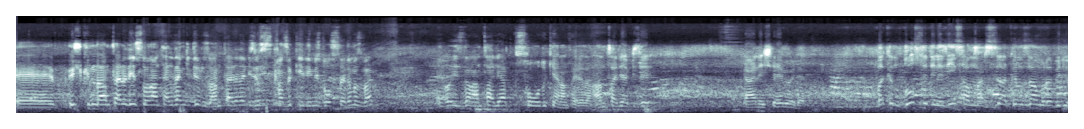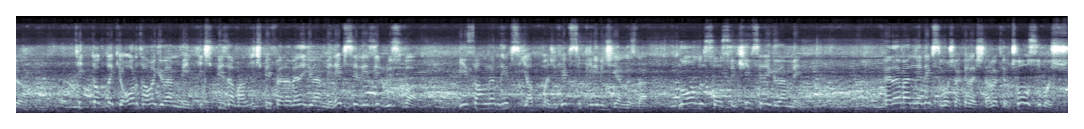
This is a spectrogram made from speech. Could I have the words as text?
eee üç günde Antalya'dayız. Sonra Antalya'dan gidiyoruz. Antalya'da bizim kazık yediğimiz dostlarımız var. E, o yüzden Antalya soğuduk yani Antalya'dan. Antalya bize yani şey böyle. Bakın dost dediğiniz insanlar sizi arkanızdan vurabiliyor. TikTok'taki ortama güvenmeyin. Hiçbir zaman hiçbir fenomene güvenmeyin. Hepsi rezil rüsva. İnsanların hepsi yapmacık, hepsi prim için yanınızda. Ne olursa olsun kimseye güvenmeyin. Fenomenlerin hepsi boş arkadaşlar. Bakın çoğusu boş.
